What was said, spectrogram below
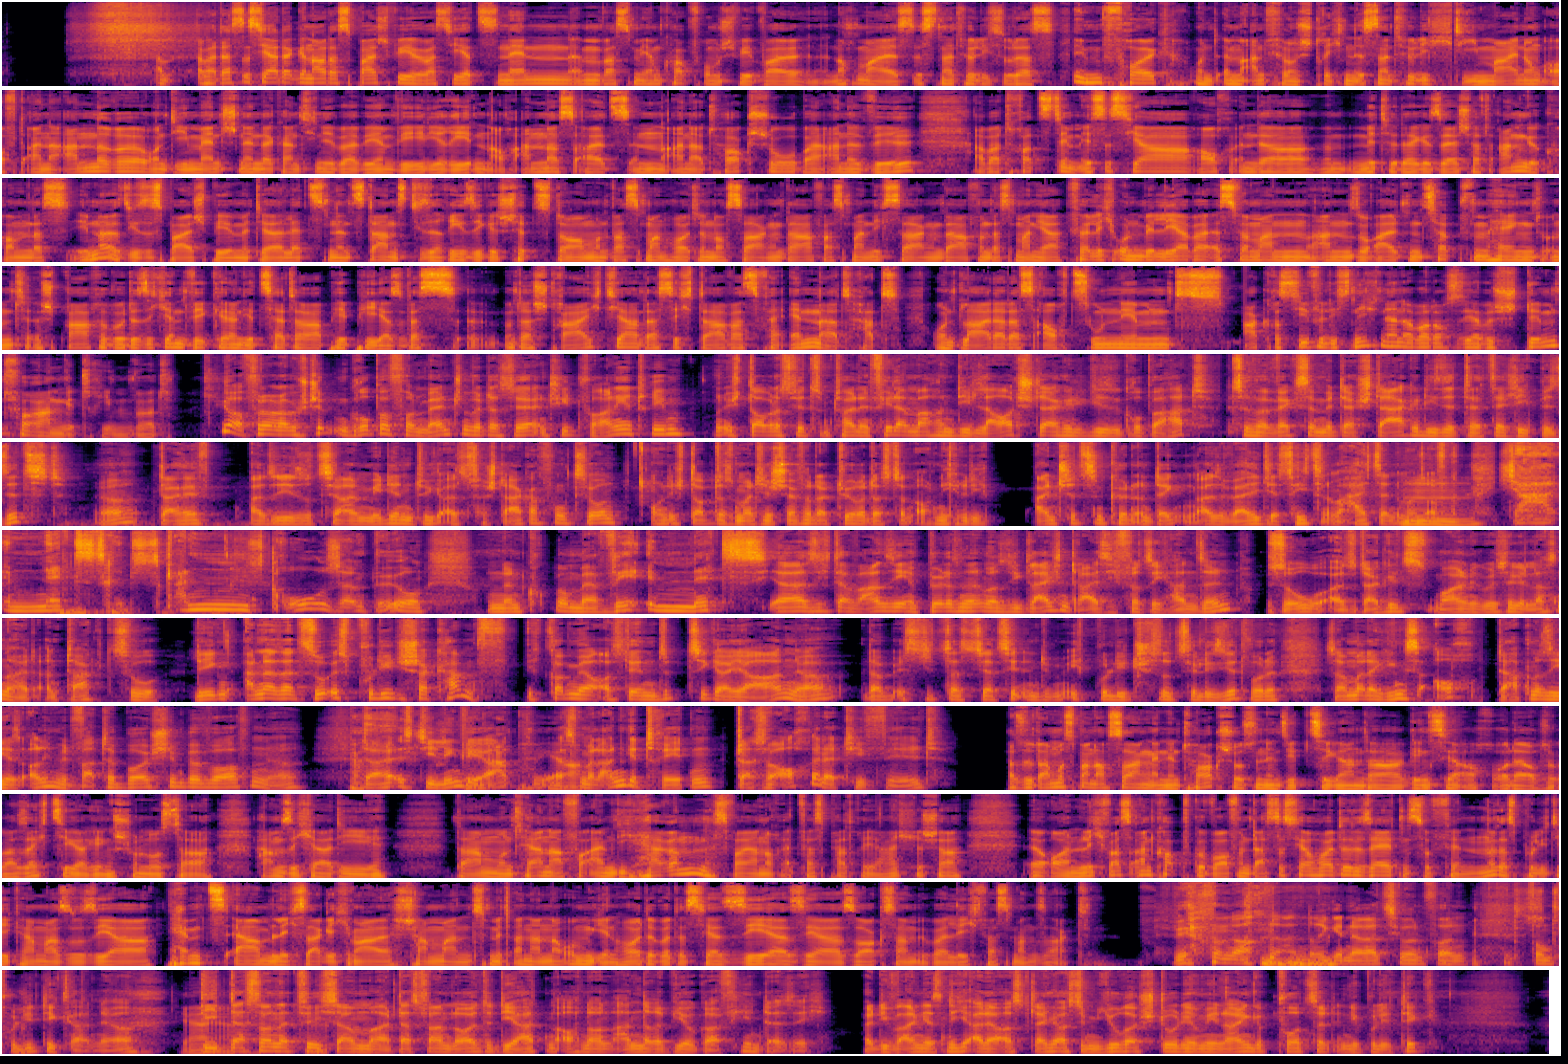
Aber das ist ja genau das Beispiel, was Sie jetzt nennen, ähm, was mir im Kopf rumschwebt, weil nochmal, es ist natürlich so, dass im Volk und im Anführungsstrichen ist natürlich die Meinung oft eine andere und die Menschen in der Kantine bei BMW, die reden auch anders als in einer Talkshow bei Anne Will. Aber trotzdem ist es ja auch in der Mitte der Gesellschaft angekommen, dass ne, dieses Beispiel mit der letzten Instanz, dieser riesige Shitstorm und was man heute noch sagen darf, was man nicht sagen darf und dass man ja völlig unbelehrbar ist, wenn man an so alten Zöpfen hängt und Sprache würde sich entwickeln etc. pp. Also das äh, unterstreicht ja, dass sich da was verändert hat und leider das auch zunehmend aggressiv will ich es nicht nennen, aber doch sehr bestimmt vorangetrieben wird. Ja, von einer bestimmten Gruppe von Menschen wird das sehr entschieden vorangetrieben. Und ich glaube, dass wir zum Teil den Fehler machen, die Lautstärke, die diese Gruppe hat, zu verwechseln mit der Stärke, die sie tatsächlich besitzt. Ja, da hilft also die sozialen Medien natürlich als Verstärkerfunktion. Und ich glaube, dass manche Chefredakteure das dann auch nicht richtig einschätzen können und denken, also weil jetzt hieß dann immer, heißt dann immer mm. so oft, mhm. ja, im Netz gibt's ganz große Empörung. Und dann guckt man mal, wer im Netz ja, sich da wahnsinnig empört, das sind dann immer so die gleichen 30, 40 Hanseln. So, also da gilt es mal eine gewisse Gelassenheit an Tag zu legen. Andererseits, so ist politischer Kampf. Ich komme ja aus den 70er Jahren, ja, da ist das Jahrzehnt, in dem ich politisch sozialisiert wurde. Sagen wir, da ging es auch, da hat man sich jetzt auch nicht mit Wattebäuschen beworfen, ja. Das da ist die Linke ja, ab, ja erstmal angetreten. Das war auch relativ wild. Also da muss man auch sagen, in den Talkshows in den 70ern, da ging es ja auch, oder auch sogar 60er ging es schon los, da haben sich ja die Damen und Herren, vor allem die Herren, das war ja noch etwas patriarchischer, äh, ordentlich was an den Kopf geworfen. Das ist ja heute selten zu finden, ne? dass Politiker mal so sehr hemdsärmlich, sage ich mal, charmant miteinander umgehen. Heute wird es ja sehr, sehr sorgsam überlegt, was man sagt. Wir haben auch eine andere Generation von, von Politikern, ja. ja die, ja. das war natürlich, sagen wir mal, das waren Leute, die hatten auch noch eine andere Biografie hinter sich. Die waren jetzt nicht alle aus, gleich aus dem Jurastudium hineingepurzelt in die Politik.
